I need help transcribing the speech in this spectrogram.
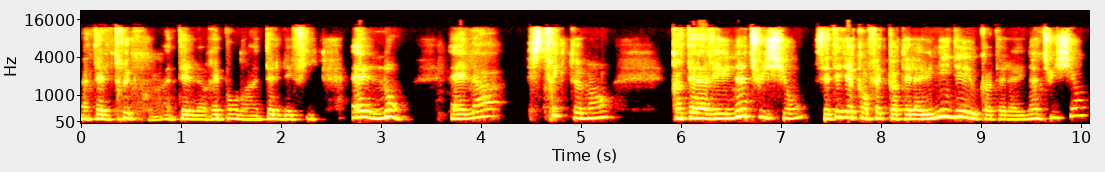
un tel truc, quoi, un tel répondre à un tel défi. Elle, non. Elle a strictement, quand elle avait une intuition, c'est-à-dire qu'en fait, quand elle a une idée ou quand elle a une intuition,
